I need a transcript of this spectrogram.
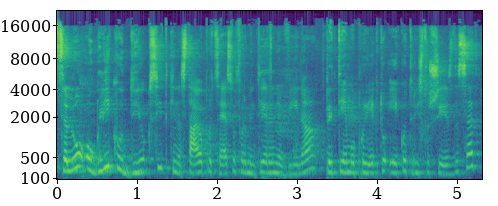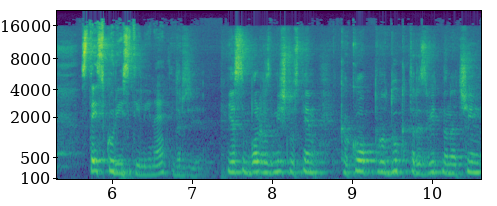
Celo oglikov dioksid, ki nastaja v procesu fermentiranja vina, pri tem v projektu Eko 360, ste izkoristili. Drži. Jaz sem bolj razmišljal s tem, kako produkt razviti na način,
